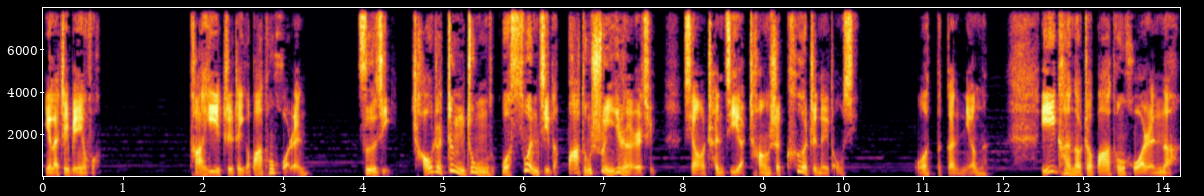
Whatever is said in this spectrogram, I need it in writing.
你来这边应付。”他一指这个八通火人，自己。朝着正中我算计的八通瞬移人而去，想要趁机啊尝试克制那东西。我的个娘啊！一看到这八通火人呢，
